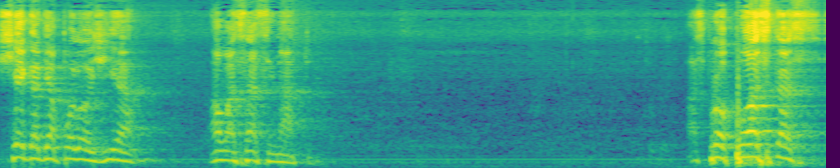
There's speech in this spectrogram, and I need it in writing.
chega de apologia ao assassinato. As propostas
